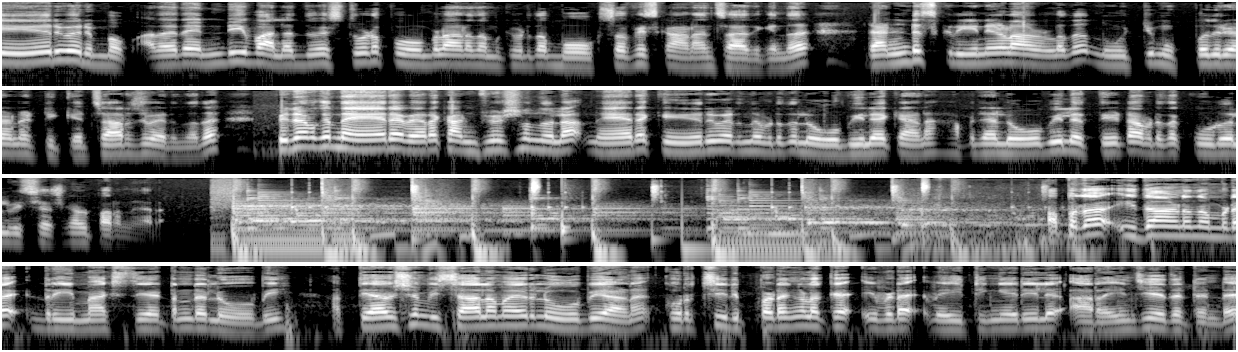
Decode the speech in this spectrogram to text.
കയറി വരുമ്പോൾ അതായത് എന്റെ ഈ വലതുവശത്തൂടെ പോകുമ്പോഴാണ് നമുക്ക് ഇവിടുത്തെ ബോക്സ് ഓഫീസ് കാണാൻ സാധിക്കുന്നത്. രണ്ട് സ്ക്രീനുകളാണുള്ളത് നൂറ്റി മുപ്പത് രൂപയാണ് ടിക്കറ്റ് ചാർജ് വരുന്നത്. പിന്നെ നമുക്ക് നേരെ വേറെ കൺഫ്യൂഷൻ ഒന്നുമില്ല നേരെ കയറി വരുന്ന ഇവിടുത്തെ ലോബിയിലേക്കാണ് അപ്പോൾ ഞാൻ ലോബിയിൽ എത്തിയിട്ട് അവിടുത്തെ കൂടുതൽ വിശേഷങ്ങൾ പറഞ്ഞുതരാം. അപ്പോൾ ഇതാണ് നമ്മുടെ ഡ്രീം മാക്സ് തിയേറ്ററിന്റെ ലോബി അത്യാവശ്യം വിശാലമായൊരു ലോബിയാണ് കുറച്ച് ഇരിപ്പിടങ്ങളൊക്കെ ഇവിടെ വെയിറ്റിംഗ് ഏരിയയിൽ അറേഞ്ച് ചെയ്തിട്ടുണ്ട്.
